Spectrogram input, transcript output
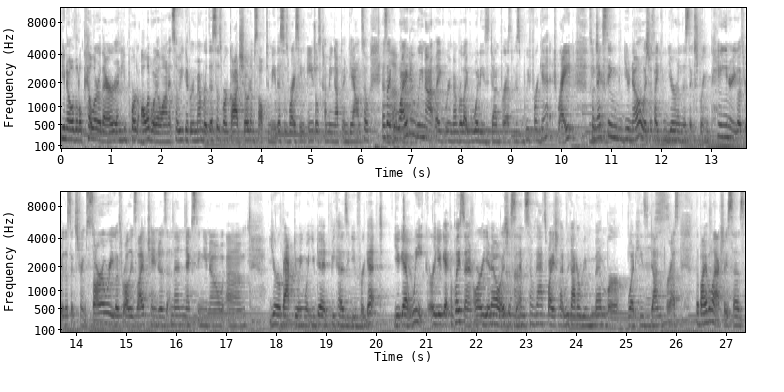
you know, a little pillar there and he poured olive oil on it so he could remember this is where God showed himself to me. This is where I seen angels coming up and down. So it's like, Love why that. do we not like remember like what he's done for us? Because we forget, right? so next thing you know, it's just like you're in this extreme pain or you go through this extreme sorrow or you go through all these life changes. And then next thing you know, um, you're back doing what you did because you forget. You get weak or you get complacent or, you know, it's just, uh-huh. and so that's why it's just like we got to remember what he's done for us. The Bible actually says,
